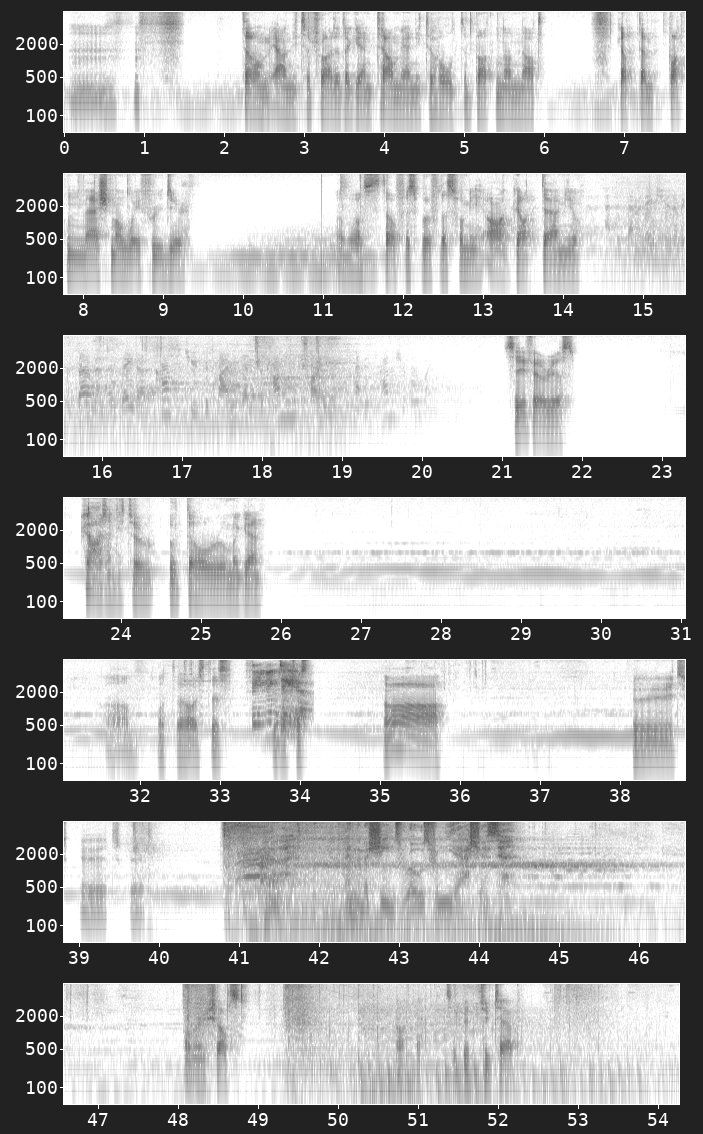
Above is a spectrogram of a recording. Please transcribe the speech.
Mm. Tell me I need to try that again. Tell me I need to hold the button or not. Got them button mash my way through there. Oh, well, stealth is worthless for me. Oh, god damn you. And dissemination of experimental data constitutes a crime against the Communist Party and is punishable by... Safe areas. God, I need to loot the whole room again. Um, what the hell is this? Did I just... Ah! Good, good, good. And the machines rose from the ashes. How many shots? Okay, it's a good two tap.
